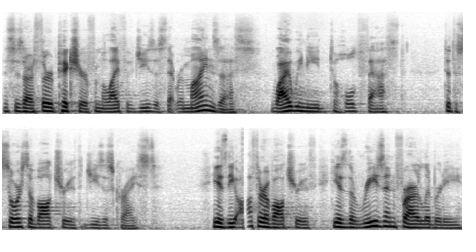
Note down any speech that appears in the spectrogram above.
This is our third picture from the life of Jesus that reminds us why we need to hold fast to the source of all truth, Jesus Christ. He is the author of all truth, He is the reason for our liberty,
